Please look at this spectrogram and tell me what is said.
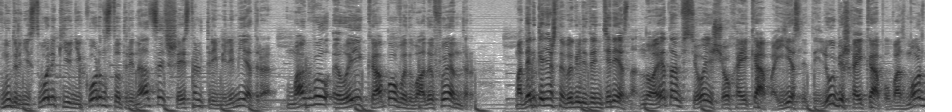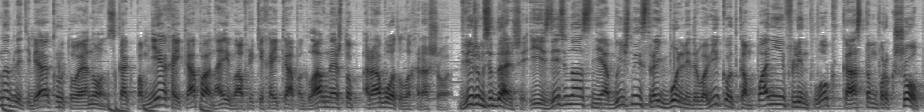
Внутренний стволик Unicorn 113 603 мм. Magwell LA Kappa V2 Defender. Модель, конечно, выглядит интересно, но это все еще хайкапа. Если ты любишь хайкапу, возможно, для тебя крутой анонс. Как по мне, хайкапа, она и в Африке хайкапа. Главное, чтобы работала хорошо. Движемся дальше. И здесь у нас необычный страйкбольный дробовик от компании Flintlock Custom Workshop.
